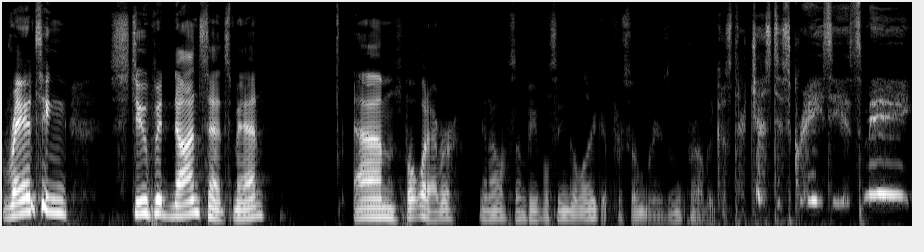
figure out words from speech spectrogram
ranting, stupid nonsense, man. Um, but whatever. You know, some people seem to like it for some reason. Probably because they're just as crazy as me.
